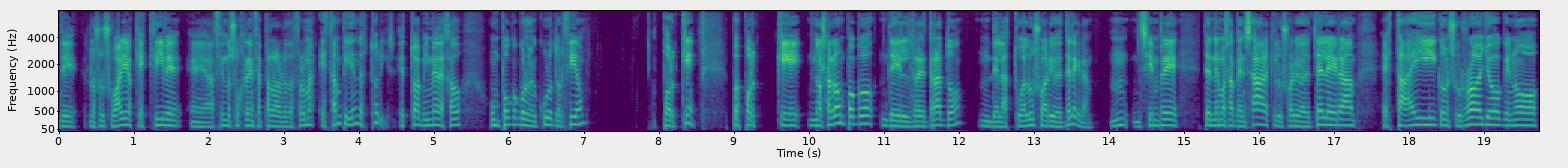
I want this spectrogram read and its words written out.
de los usuarios que escriben eh, haciendo sugerencias para la plataforma están pidiendo stories. Esto a mí me ha dejado un poco con el culo torcido. ¿Por qué? Pues porque nos habla un poco del retrato del actual usuario de Telegram. Siempre tendemos a pensar que el usuario de Telegram está ahí con su rollo, que no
